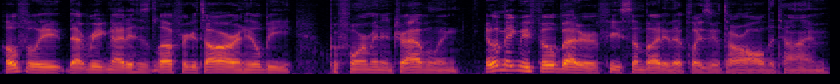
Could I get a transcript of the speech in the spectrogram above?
Hopefully that reignited his love for guitar and he'll be performing and traveling it would make me feel better if he's somebody that plays guitar all the time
